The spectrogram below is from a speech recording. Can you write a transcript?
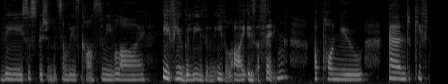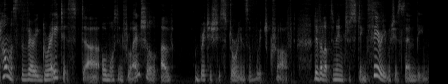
the suspicion that somebody has cast an evil eye if you believe that an evil eye is a thing, upon you. And Keith Thomas, the very greatest, uh, or most influential of British historians of witchcraft, developed an interesting theory, which has then been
